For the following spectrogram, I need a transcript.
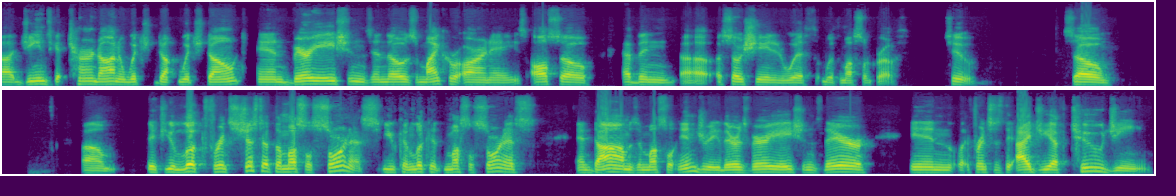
uh, genes get turned on and which do, which don't, and variations in those microRNAs also have been uh, associated with with muscle growth too. So, um, if you look, for instance, just at the muscle soreness, you can look at muscle soreness and DOMS and muscle injury. There's variations there in, for instance, the IGF-2 gene,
